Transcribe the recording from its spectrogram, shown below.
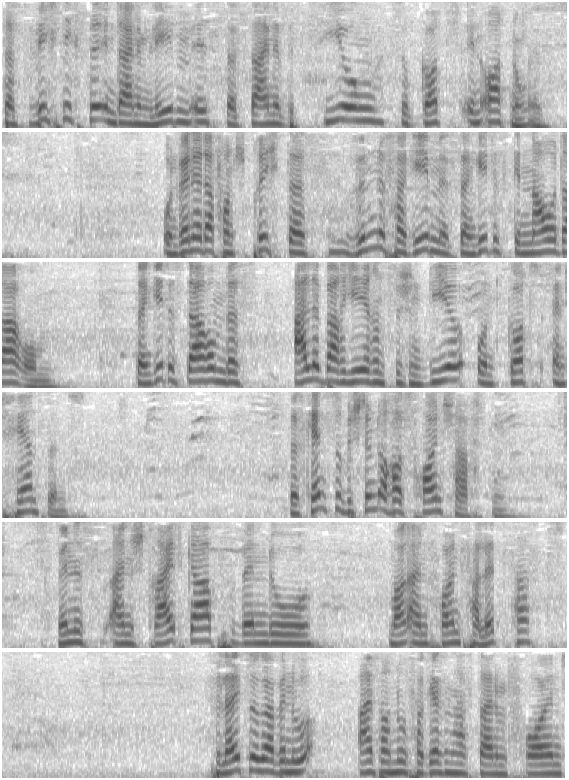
das Wichtigste in deinem Leben ist, dass deine Beziehung zu Gott in Ordnung ist. Und wenn er davon spricht, dass Sünde vergeben ist, dann geht es genau darum. Dann geht es darum, dass alle Barrieren zwischen dir und Gott entfernt sind. Das kennst du bestimmt auch aus Freundschaften. Wenn es einen Streit gab, wenn du mal einen Freund verletzt hast, Vielleicht sogar, wenn du einfach nur vergessen hast, deinem Freund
